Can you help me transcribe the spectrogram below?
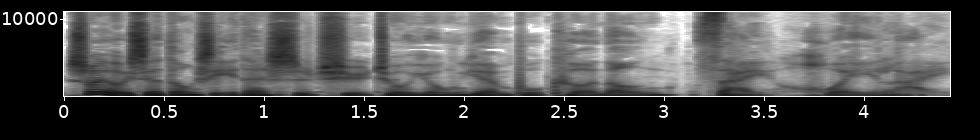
说有一些东西一旦失去，就永远不可能再回来。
